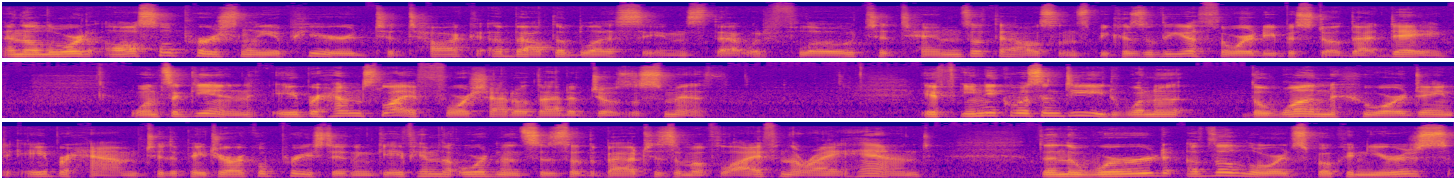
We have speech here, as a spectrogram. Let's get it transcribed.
and the Lord also personally appeared to talk about the blessings that would flow to tens of thousands because of the authority bestowed that day. Once again, Abraham's life foreshadowed that of Joseph Smith. If Enoch was indeed one of the one who ordained Abraham to the patriarchal priesthood and gave him the ordinances of the baptism of life in the right hand, then the word of the Lord spoken years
